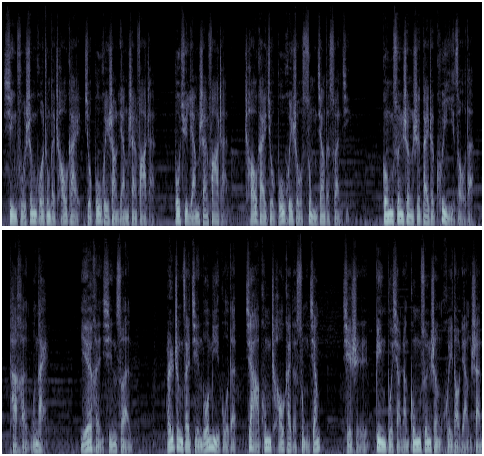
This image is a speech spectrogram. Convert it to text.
幸福生活中的晁盖就不会上梁山发展；不去梁山发展，晁盖就不会受宋江的算计。公孙胜是带着愧意走的。他很无奈，也很心酸，而正在紧锣密鼓的架空晁盖的宋江，其实并不想让公孙胜回到梁山。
